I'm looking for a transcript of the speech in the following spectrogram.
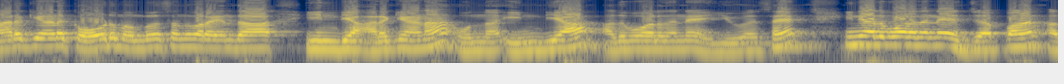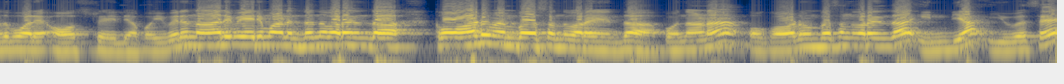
ആരൊക്കെയാണ് കോഡ് മെമ്പേഴ്സ് എന്ന് പറയുന്നത്? ഇന്ത്യ. ആരൊക്കെയാണ്? ഒന്ന് ഇന്ത്യ അതുപോലെ തന്നെ യു എസ് എ ഇനി അതുപോലെ തന്നെ ജപ്പാൻ അതുപോലെ ഓസ്ട്രേലിയ. അപ്പൊ ഇവർ നാല് പേരുമാണ്. എന്തെന്ന് പറയുന്നത്? കോഡ് മെമ്പേഴ്സ് എന്ന് പറയുന്നത്. അപ്പൊ എന്താണ്? കോഡ് മെമ്പേഴ്സ് എന്ന് പറയുന്നത് India U S A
